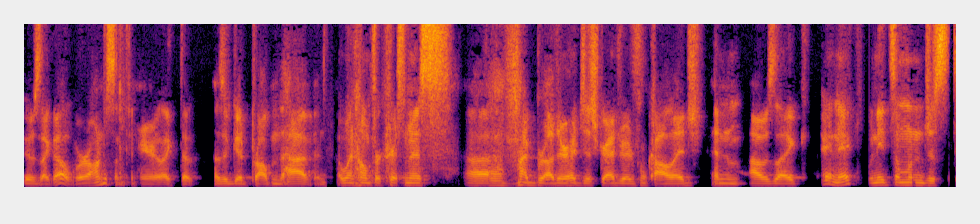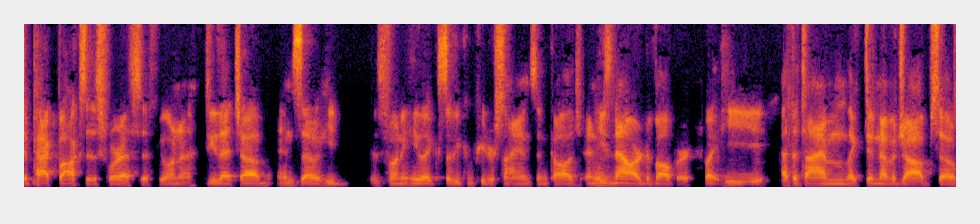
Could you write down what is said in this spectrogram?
It was like, oh, we're onto something here. Like that was a good problem to have. And I went home for Christmas. Uh, my brother had just graduated from college, and I was like, hey, Nick, we need someone just to pack boxes for us if you want to do that job. And so he it's funny he like studied computer science in college and he's now our developer but he at the time like didn't have a job so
